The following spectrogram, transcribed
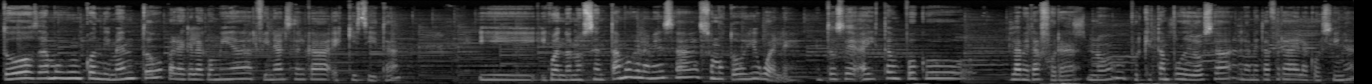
Todos damos un condimento para que la comida al final salga exquisita. Y, cuando nos sentamos a la mesa somos todos iguales. Entonces ahí está un poco la metáfora, ¿no? Porque es tan poderosa la metáfora de la cocina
